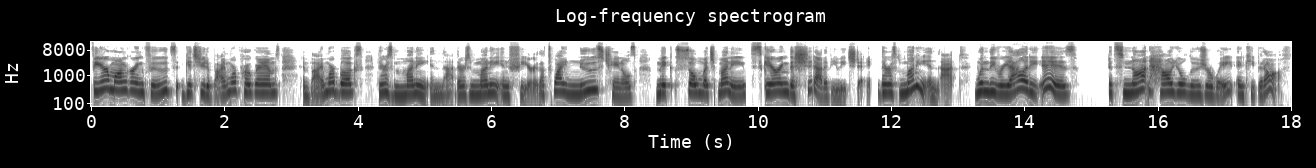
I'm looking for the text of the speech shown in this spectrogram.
Fear mongering foods gets you to buy more programs and buy more books. There's money in that. There's money in fear. That's why news channels make so much money scaring the shit out of you each day. There's money in that. When the reality is, it's not how you'll lose your weight and keep it off.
